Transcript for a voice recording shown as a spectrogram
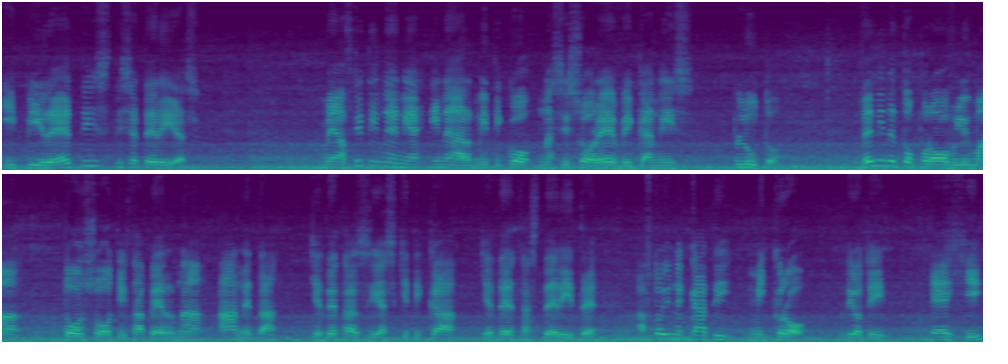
υπηρέτης της εταιρείας. Με αυτή την έννοια είναι αρνητικό να συσσωρεύει κανείς πλούτο. Δεν είναι το πρόβλημα τόσο ότι θα περνά άνετα και δεν θα ζει ασκητικά και δεν θα στερείται. Αυτό είναι κάτι μικρό, διότι έχει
